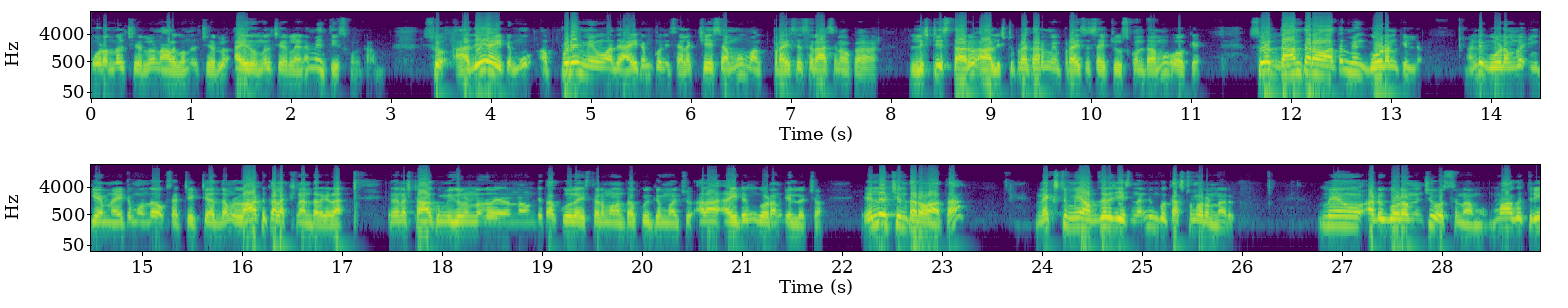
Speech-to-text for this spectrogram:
మూడు వందల చీరలు నాలుగు వందల చీరలు ఐదు వందల చీరలు అయినా మేము తీసుకుంటాము. సో అదే ఐటము అప్పుడే మేము అదే ఐటమ్ కొన్ని సెలెక్ట్ చేసాము మాకు ప్రైసెస్ రాసిన ఒక లిస్ట్ ఇస్తారు. ఆ లిస్ట్ ప్రకారం మేము ప్రైసెస్ అవి చూసుకుంటాము. ఓకే. సో దాని తర్వాత మేము గోడౌన్కి వెళ్ళాం. అంటే గోడంలో ఇంకేమైనా ఐటమ్ ఉందో? ఒకసారి చెక్ చేద్దాం. లాట్ కలెక్షన్ అంటారు కదా. ఏదైనా స్టాక్ మిగిలి ఉన్నదో ఏదైనా ఉంటే తక్కువలో ఇస్తారు మనం తక్కువకి ఇమ్మచ్చు అలా ఐటమ్ గోడానికి వెళ్ళొచ్చాం. వెళ్ళొచ్చిన తర్వాత నెక్స్ట్ మేము అబ్జర్వ్ చేసిందంటే ఇంకో కస్టమర్ ఉన్నారు. మేము అటు గోడం నుంచి వస్తున్నాము. మాకు త్రీ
